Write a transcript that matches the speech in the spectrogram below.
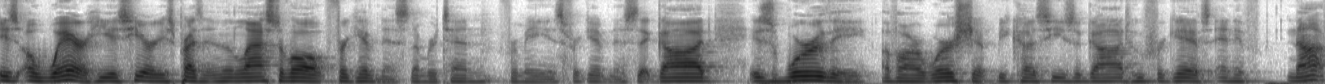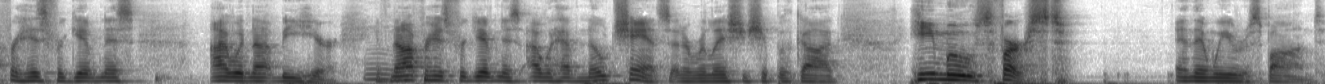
is aware he is here, he's present. And then last of all, forgiveness. Number 10 for me is forgiveness. That God is worthy of our worship because he's a God who forgives. And if not for his forgiveness, I would not be here. If not for his forgiveness, I would have no chance at a relationship with God. He moves first and then we respond.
